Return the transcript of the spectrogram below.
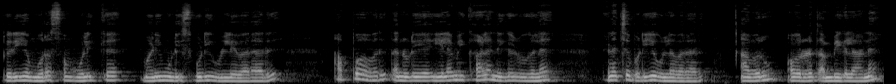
பெரிய முரசம் ஒழிக்க மணிமுடி சூடி உள்ளே வராரு. அப்போ அவர் தன்னுடைய இளமை கால நிகழ்வுகளை நினச்சபடியே உள்ளே வராரு. அவரும் அவரோட தம்பிகளான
